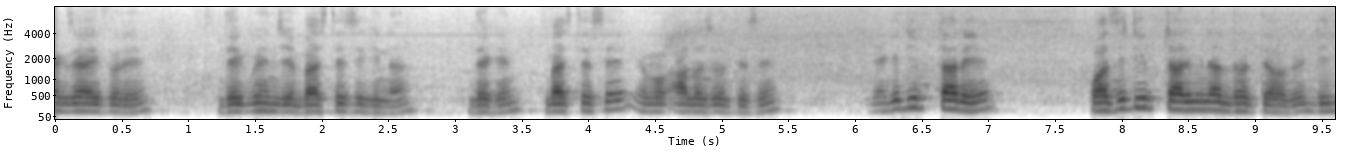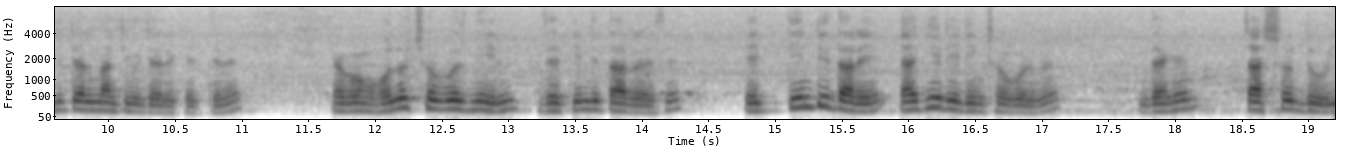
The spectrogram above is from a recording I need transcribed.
এক জায়গায় করে দেখবেন যে বাঁচতেছে কি না দেখেন, বাজতেছে এবং আলো জ্বলতেছে। নেগেটিভ তারে পজিটিভ টার্মিনাল ধরতে হবে ডিজিটাল মাল্টিমিটারের ক্ষেত্রে। এবং হলুদ, সবুজ, নীল যে তিনটি তার রয়েছে, এই তিনটি তারে একই রিডিং শো করবে। দেখেন, চারশো দুই,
